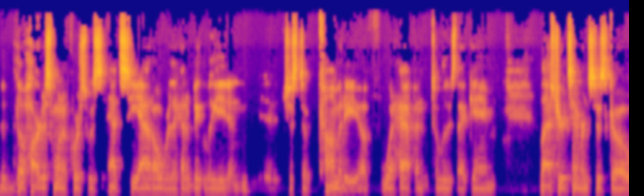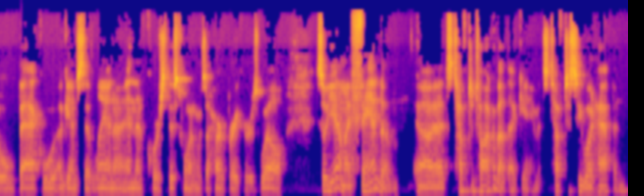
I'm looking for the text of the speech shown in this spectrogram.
The, the, hardest one, of course, was at Seattle, where they had a big lead, and just a comedy of what happened to lose that game. Last year at San Francisco, back against Atlanta, and then, of course, this one was a heartbreaker as well. So, yeah, my fandom, uh, it's tough to talk about that game. It's tough to see what happened.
